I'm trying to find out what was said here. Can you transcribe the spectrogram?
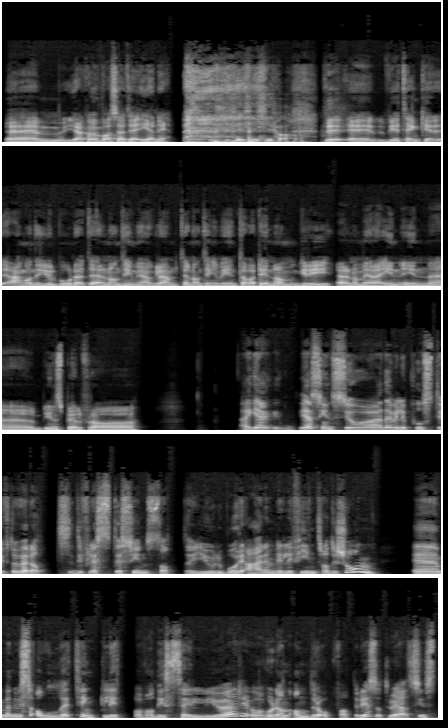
Um, jeg kan bare si at jeg er enig. ja. Du, eh, vi tenker, Angående julebordet, er det noe vi har glemt? Er det noe vi ikke har vært innom? Gry, er det noe mer in, in, uh, innspill fra Jeg, jeg syns jo det er veldig positivt å høre at de fleste syns at julebord er en veldig fin tradisjon. Eh, Men hvis alle tenker litt på hva de selv gjør, og hvordan andre oppfatter de, så tror jeg syns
